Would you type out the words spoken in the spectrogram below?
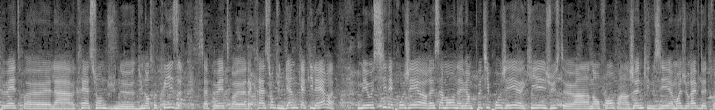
peut être la création d'une entreprise, ça peut être la création d'une gamme capillaire, mais aussi des projets. Euh, récemment, on a eu un petit projet euh, qui est juste euh, un enfant, enfin un jeune qui nous dit Moi, je rêve d'être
